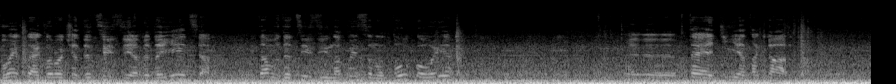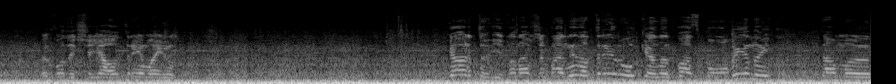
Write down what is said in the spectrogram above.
коли коротше, децизія видається, там в децизії написано до коли е, в те діє та карта. Виходить, що я отримаю карту, і вона вже буде не на 3 роки, а на 2,5. Там е,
